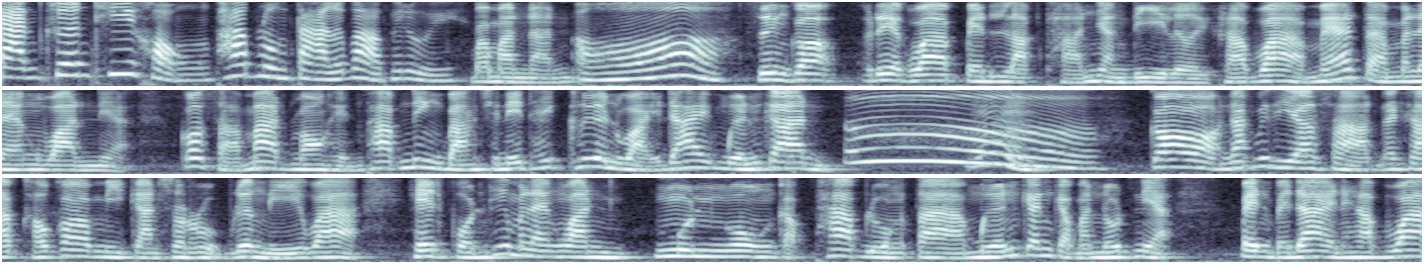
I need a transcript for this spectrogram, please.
การเคลื่อนที่ของภาพลวงตาหรือเปล่าพี่หลุย ประมาณนั้นอ๋อซึ่งก็เรียกว่าเป็นหลักฐานอย่างดีเลยครับว่าแม้แต่แมลงวันเนี่ยก็สามารถมองเห็นภาพนิ่งบางชนิดให้เคลื่อนไหวได้เหมือนกันเออมก็นักวิทยาศาสตร์นะครับเขาก็มีการสรุปเรื่องนี้ว่าเหตุผลที่แมลงวันงุนงงกับภาพลวงตาเหมือนกันกับมนุษย์เนี่ย เป็นไปได้นะครับว่า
